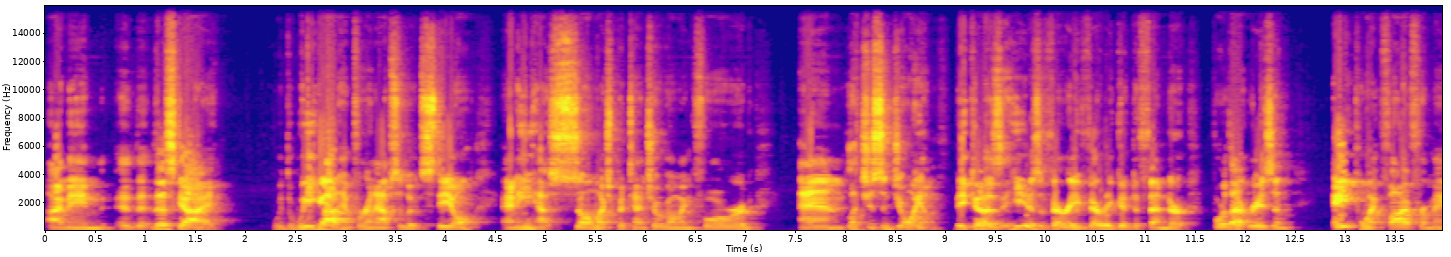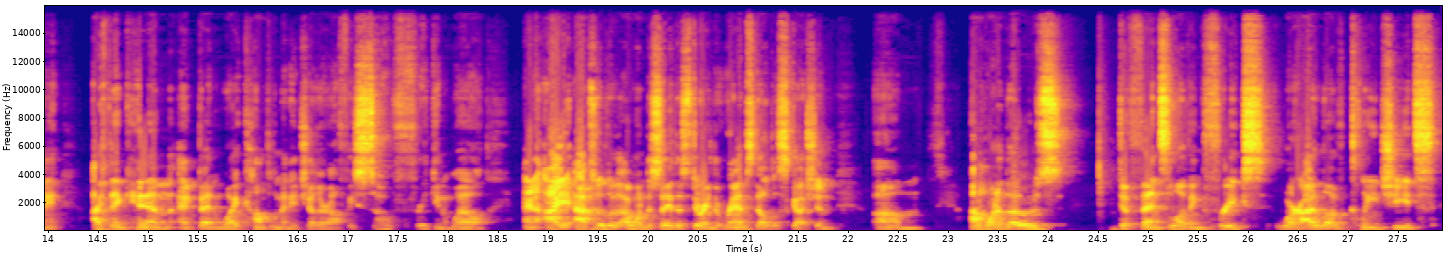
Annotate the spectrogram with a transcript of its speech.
I mean, th- this guy, we got him for an absolute steal, and he has so much potential going forward and let's just enjoy him because he is a very, very good defender. For that reason, 8.5 for me. I think him and Ben White complement each other, Alfie, so freaking well. And I absolutely, I wanted to say this during the Ramsdale discussion. Um, I'm one of those defense loving freaks where I love clean sheets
